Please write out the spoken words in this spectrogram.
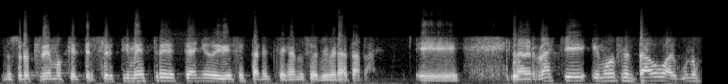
nosotros creemos que el tercer trimestre de este año debiese estar entregándose la primera etapa. la verdad es que hemos enfrentado algunos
